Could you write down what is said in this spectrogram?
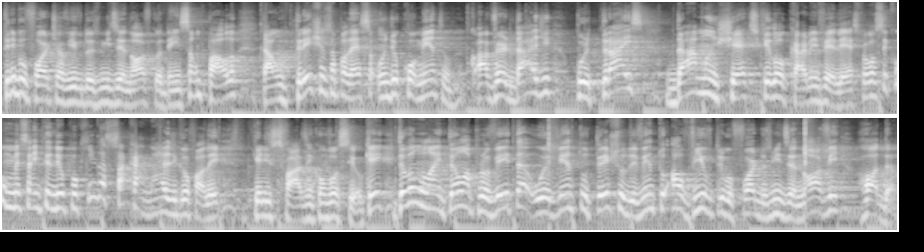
Tribo Forte ao Vivo 2019 que eu dei em São Paulo, tá? Um trecho dessa palestra onde eu comento a verdade por trás da manchete que low carb envelhece, para você começar a entender um pouquinho da sacanagem que eu falei que eles fazem com você, ok? Então vamos lá então, aproveita o evento, o trecho do evento ao vivo Tribo Forte 2019, roda.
